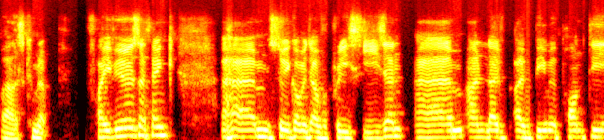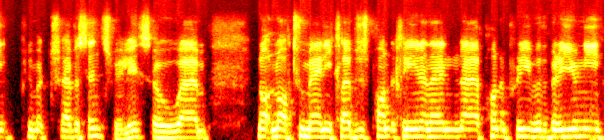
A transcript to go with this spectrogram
well, it's coming up five years, I think. Um, so he got me down for pre-season, um, and I've I've been with Ponty pretty much ever since, really. So not not too many clubs, just Pontyclun and then uh, Pontypridd with a bit of uni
